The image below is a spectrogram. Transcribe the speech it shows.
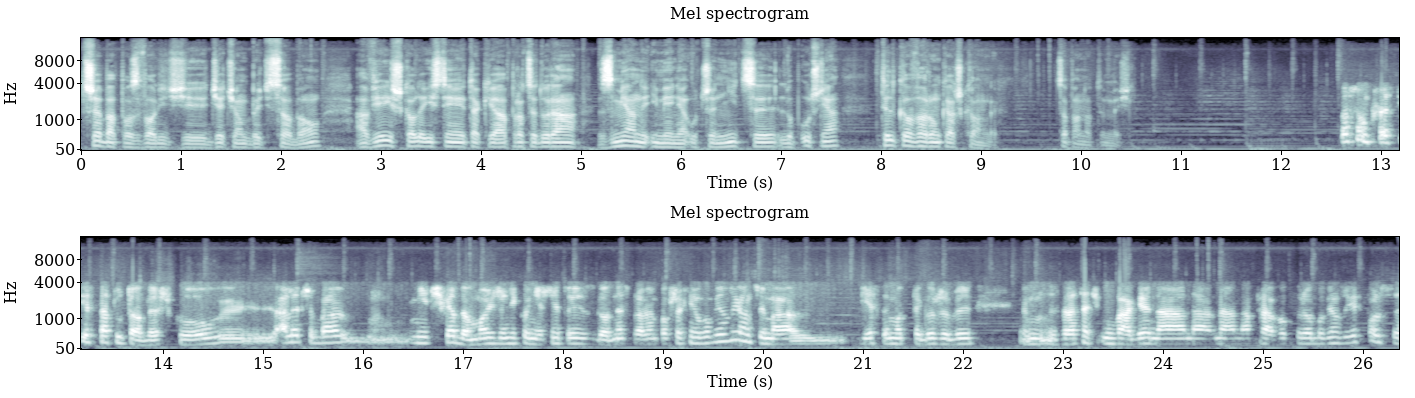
trzeba pozwolić e, dzieciom być sobą, a w jej szkole istnieje taka procedura zmiany imienia uczennicy lub ucznia tylko w warunkach szkolnych. Co pan o tym myśli? To są kwestie statutowe szkół, y, ale trzeba mieć świadomość, że niekoniecznie to jest zgodne z prawem powszechnie obowiązującym, a jestem od tego, żeby mm, zwracać uwagę na, na, na, na prawo, które obowiązuje w Polsce.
